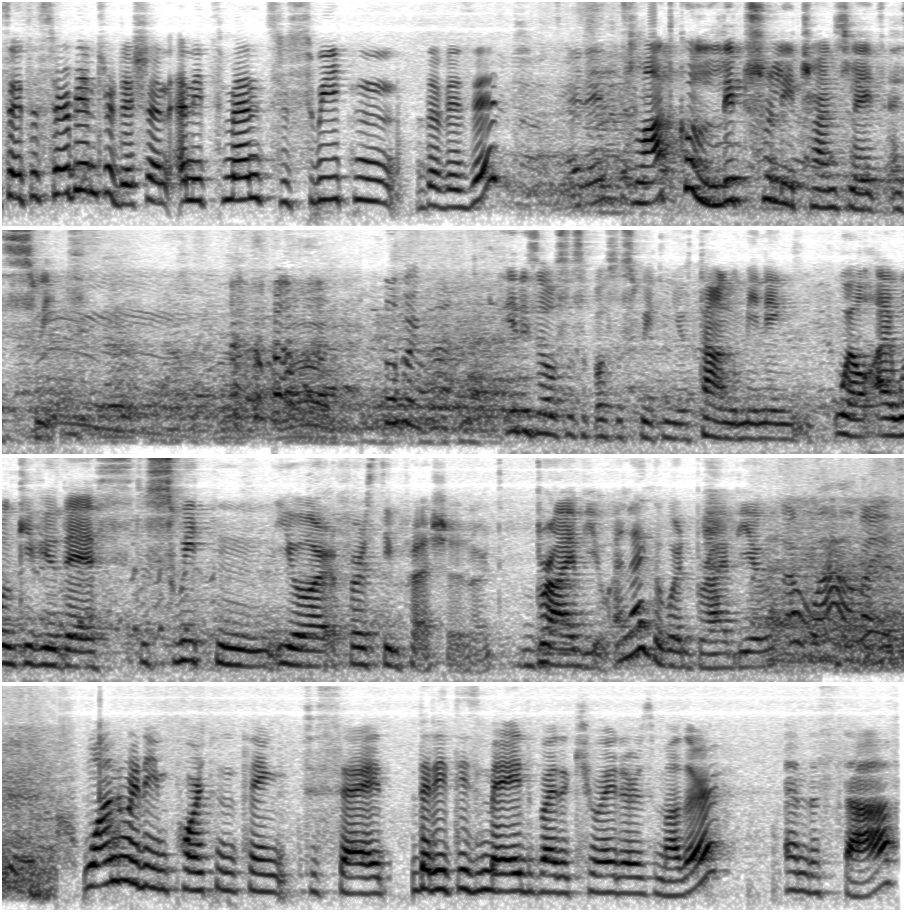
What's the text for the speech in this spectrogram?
So it's a Serbian tradition and it's meant to sweeten the visit. It is. Slatko literally translates as sweet. It is also supposed to sweeten your tongue, meaning, well, I will give you this to sweeten your first impression or to bribe you. I like the word bribe you. Oh, wow. One really important thing to say that it is made by the curator's mother and the staff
